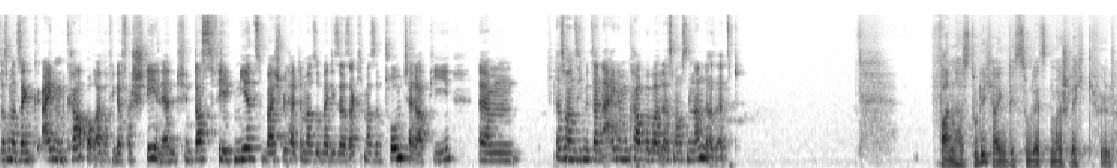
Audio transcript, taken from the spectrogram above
dass man seinen eigenen Körper auch einfach wieder verstehen lernt. Ich finde, das fehlt mir zum Beispiel halt immer so bei dieser, sag ich mal, Symptomtherapie. Ähm, dass man sich mit seinem eigenen Körper überhaupt erstmal auseinandersetzt. Wann hast du dich eigentlich zum letzten Mal schlecht gefühlt?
